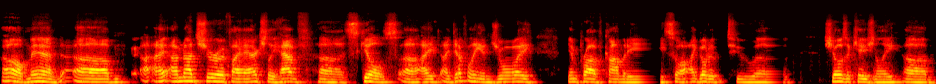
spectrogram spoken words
Oh man, um, I, am not sure if I actually have skills. I, I definitely enjoy improv comedy. So I go to to uh, shows occasionally. Um,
